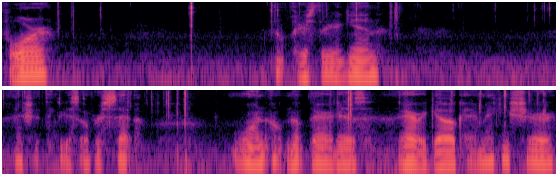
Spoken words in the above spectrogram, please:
Four. Oh, there's three again. Actually, I think we just overset one. Oh, no, there it is. There we go. Okay, making sure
